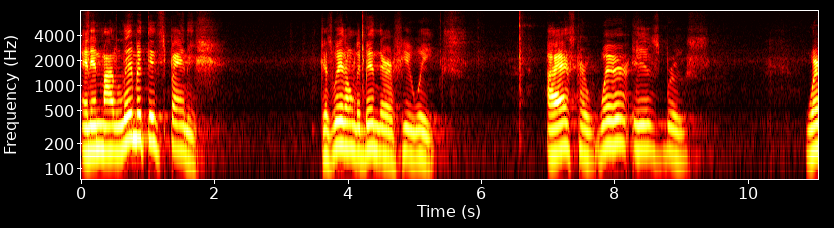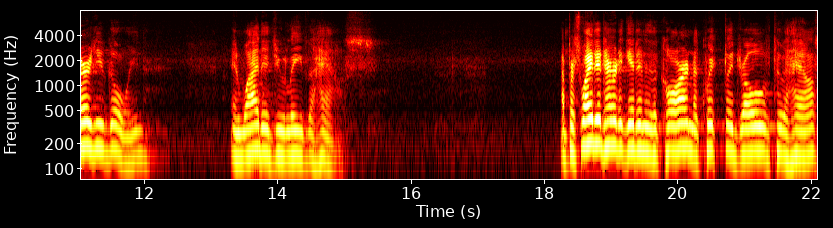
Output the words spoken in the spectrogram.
and in my limited Spanish, because we had only been there a few weeks, I asked her, Where is Bruce? Where are you going? And why did you leave the house? I persuaded her to get into the car and I quickly drove to the house.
